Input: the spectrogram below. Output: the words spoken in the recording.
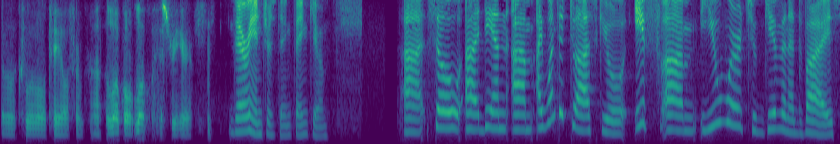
a little cool little tale from uh, local local history here. Very interesting. Thank you. Uh, so, uh, Dan, um, I wanted to ask you if um, you were to give an advice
